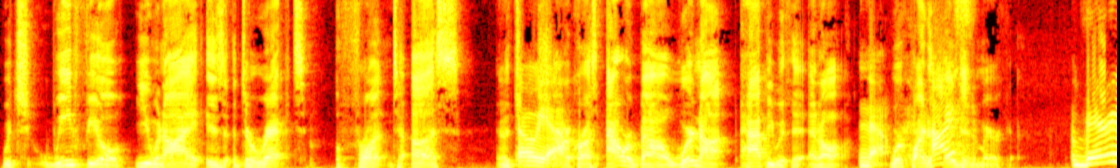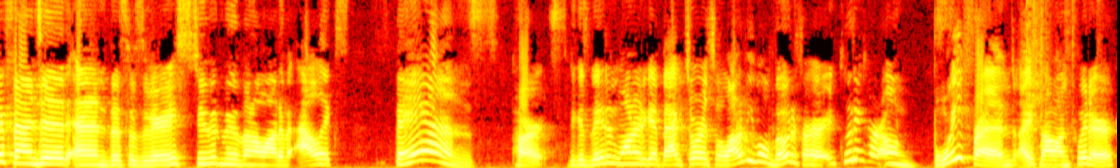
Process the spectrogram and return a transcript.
which we feel you and I is a direct affront to us and a direct Oh, yeah. shot across our bow. We're not happy with it at all. No. we're quite I- offended, America. Very offended. And this was a very stupid move on a lot of Alex fans' parts because they didn't want her to get backdoored. So a lot of people voted for her, including her own boyfriend, I saw on Twitter,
